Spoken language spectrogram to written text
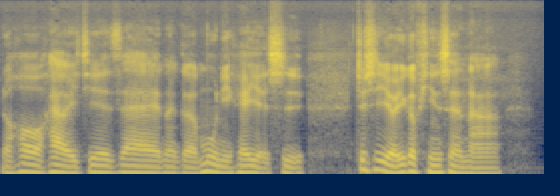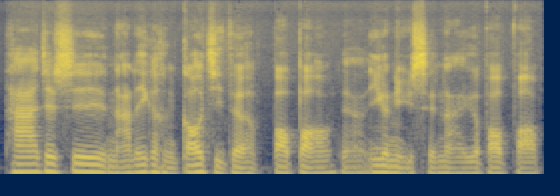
然后还有一届在那个慕尼黑也是，就是有一个评审啊，他就是拿了一个很高级的包包，那样一个女生拿一个包包，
